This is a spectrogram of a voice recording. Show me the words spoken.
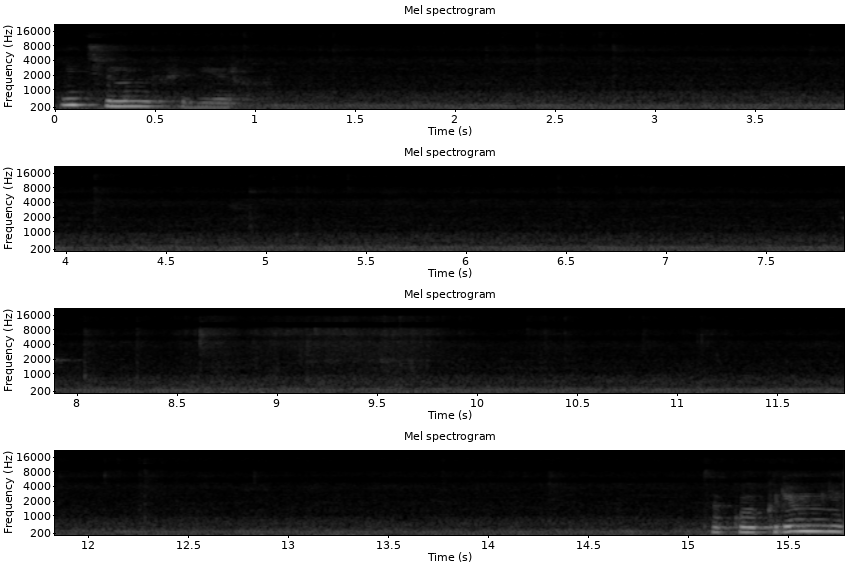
И тяну их вверх. Такой крем меня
